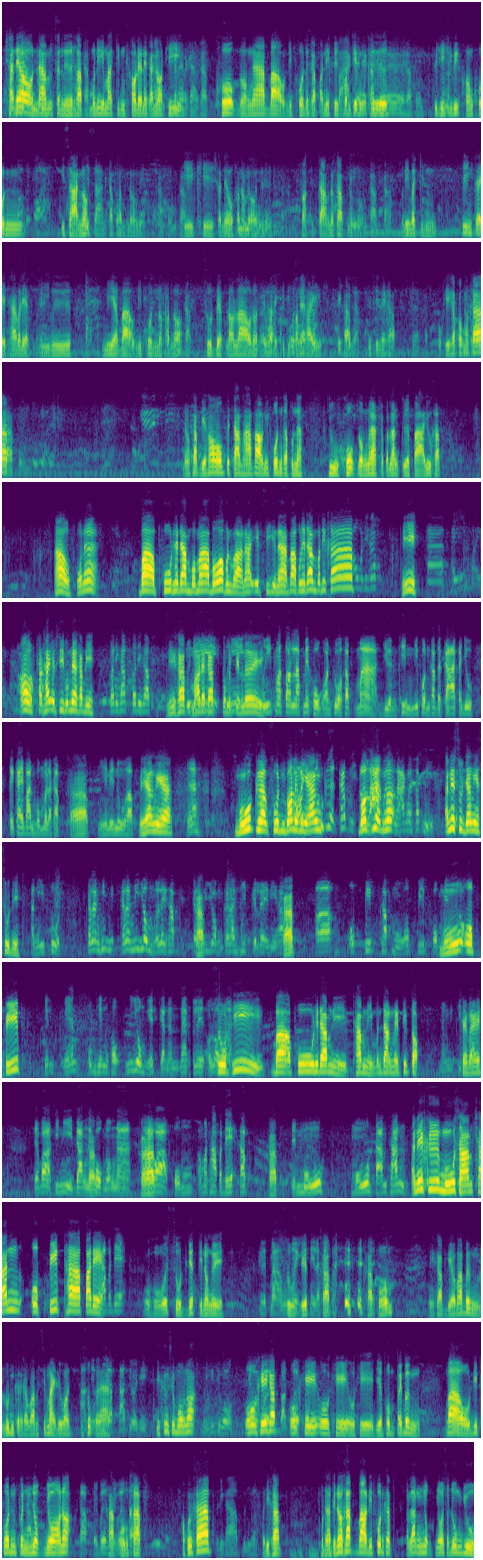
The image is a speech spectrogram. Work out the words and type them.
Channel นำเสนอครับครับมื้อนี้มากินข้าวได้ในกันเนาะที่รายการครับโคกหนองนาเบ่าวนิพนธ์นะครับ อันนี้คือคอนเทนต์ฝากด้คืวอยครับผมวิถีชีวิตของคนอีสานเนาะอีสานครับผครับมพี่น้องนี่ ครับผมครับ AK Channel ครับพี่น้องนำเสนนี่อครับฝากติดตามนะครับครับนี่ผมครับครับวันนี้มากินปิ้งไก่ทาบะเดกฝีมือเมียบ่าวนิพนธ์เนาะครับเนาะครับสูตรแบบลาวๆเนาะแต่ว่าได้กินที่ฝั่งไทย เคยกินแล้วจริงๆเลยครับครับ โอเคครับขอบคุณครับ ผม พี่น้องครับเดี๋ยวเราไปตามหาบ่าวนิพนธ์ครับคุณนะอยู่โคกหนองนาครับกำลังเกลือป่าอยู่ครับอ้าวหัวหน้าบ้าวภูไทยดำบ่มาบ่เพิ่นว่านะ FC อยู่นะบ้าวภูไทยดำสวัสดีครับ สวัสดีครับ นี่อ่าอันนี้หอยค่ะเอ้าทักทาย FC ผมเนี่ยครับนี่สวัสดีครับสวัสดีครับนี่ครับมื้อมาแล้วครับตัวมื้อเป็นๆเลยมื้อนี้มาต้อนรับแม่โคงออนทั่วร์ครับมาเยือนทิ่นนิพนธ์คำตะกากันอยู่ใกล้ๆบ้านผมมาแหละครับครับนี่เมนูครับเป็นยังเนี่ยนะ หมูเกือกฝุ่นบ่หรือเป็นยังโบ่เกือกครับนี่บ่เกือกเนอะ ล้างแล้วครับนี่ อันนี้สูตรยังเนี่ยสูตรนี่ อันนี้สูตรกำลังฮิตกำลังนิยมกันเลยครับครักำลับ งนิยมกำลังฮิตกันเลยนี่ครัครับ เอ่ออบปิ๊บครับหมูอบปิ๊บผมหมูอบปี๊บเห็นแม้นผมเห็นเขานิยมเอสกันนั่นนะก็เลยเอาลองสูตรมาที่บ่าวภูไทยดำนี่ทำนี่มันดังใน TikTok หนังนิติใช่ไหม แต่ว่าที่นี่ดังในครับโคกหนองนา ครับ เพราะว่าผมเอามาทาประเดะครับ ครับ เป็นหมู หมูสามชั้นอันนี้คือหมูสามชั้น อบปี๊บทาปลาแดกทาประเดะโอ้โห สูตรเด็ดพี่น้องเอ้ย เกิดมาผมสูตรคยเด็ดนี่แหละครับ ครับผม นี่ครับ เดี๋ยวมาเบิ่งรุ่นกันครับว่ามันสิใหม่หรือว่าสามสุสิกบนะนาทีครับสามสิบนาทีอีกครึ่งชั่วโมงเนาะอีกครึ่งชั่วโมงโอเคครับตนโอปิดเค โอเค โอเค เดี๋ยวผมไปเบิ่งบ่าวดิพนธ์เพิ่นยกยอเนาะ ครับไปเบิ้งครับไปผเงมครับ ขอบคุณครับ สวัสดีครับ สวัสดีครับสวัสดีครับผู้นาพี่น้องครับบ่าวดิพนธ์ครับกำลังยกยอสะดุ้งอยู่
